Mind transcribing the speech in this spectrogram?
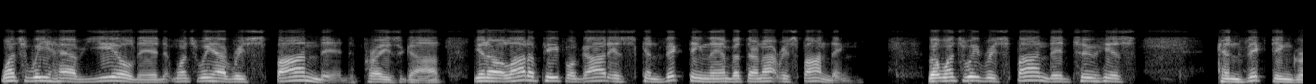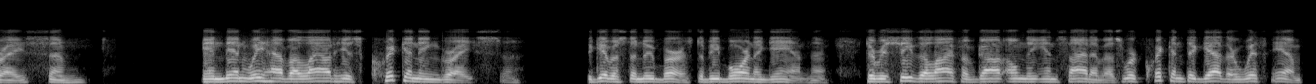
once we have yielded, once we have responded, praise God. You know, a lot of people God is convicting them but they're not responding. But once we've responded to his convicting grace, um, and then we have allowed his quickening grace to give us the new birth, to be born again, to receive the life of God on the inside of us. We're quickened together with Him.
